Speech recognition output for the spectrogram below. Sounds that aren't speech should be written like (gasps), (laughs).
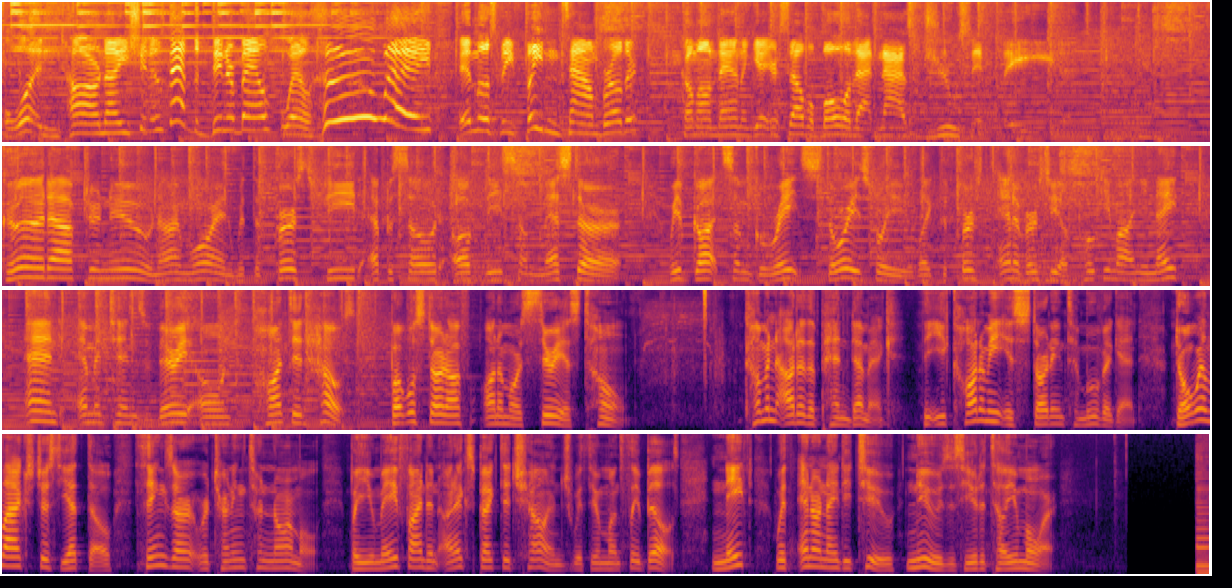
What in tarnation? Is that the dinner bell? Well, hoo-way! It must be feeding time, brother. Come on down and get yourself a bowl of that nice juicy feed. Good afternoon. I'm Warren with the first feed episode of the semester. We've got some great stories for you, like the first anniversary of Pokemon Unite and Edmonton's very own haunted house. But we'll start off on a more serious tone. Coming out of the pandemic, the economy is starting to move again. Don't relax just yet, though. Things are returning to normal, but you may find an unexpected challenge with your monthly bills. Nate with NR92 News is here to tell you more.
